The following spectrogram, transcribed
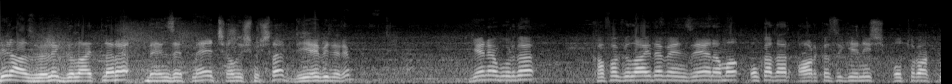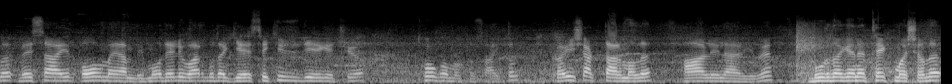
Biraz böyle glide'lara benzetmeye çalışmışlar diyebilirim. Gene burada kafa glide'a benzeyen ama o kadar arkası geniş, oturaklı vesaire olmayan bir modeli var. Bu da G800 diye geçiyor. Togo Motorcycle. Kayış aktarmalı Harley'ler gibi. Burada gene tek maşalı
